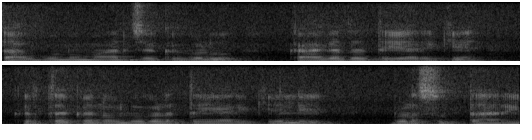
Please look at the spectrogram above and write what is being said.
ಸಾಬೂನು ಮಾರ್ಜಕಗಳು, ಕಾಗದ ತಯಾರಿಕೆ, ಕೃತಕ ನೂಲುಗಳ ತಯಾರಿಕೆಯಲ್ಲಿ ಬಳಸುತ್ತಾರೆ.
